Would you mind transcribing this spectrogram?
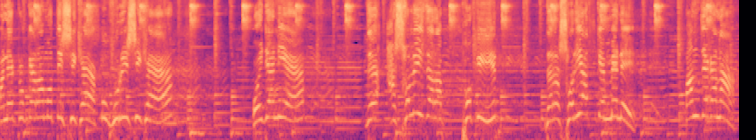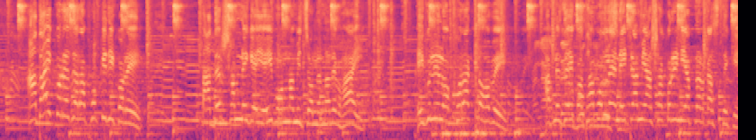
মানে একটু কেরামতি শিখে কুফুরি শিখে ওইটা নিয়ে যে আসলেই যারা ফকির যারা শরিয়াতকে মেনে পাঞ্জেগানা আদায় করে যারা ফকিরি করে তাদের সামনে গিয়ে এই বন্যামি চলে না রে ভাই। এগুলি লক্ষ্য রাখতে হবে। আপনি যে কথা বললেন এটা আমি আশা করিনি আপনার কাছ থেকে।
